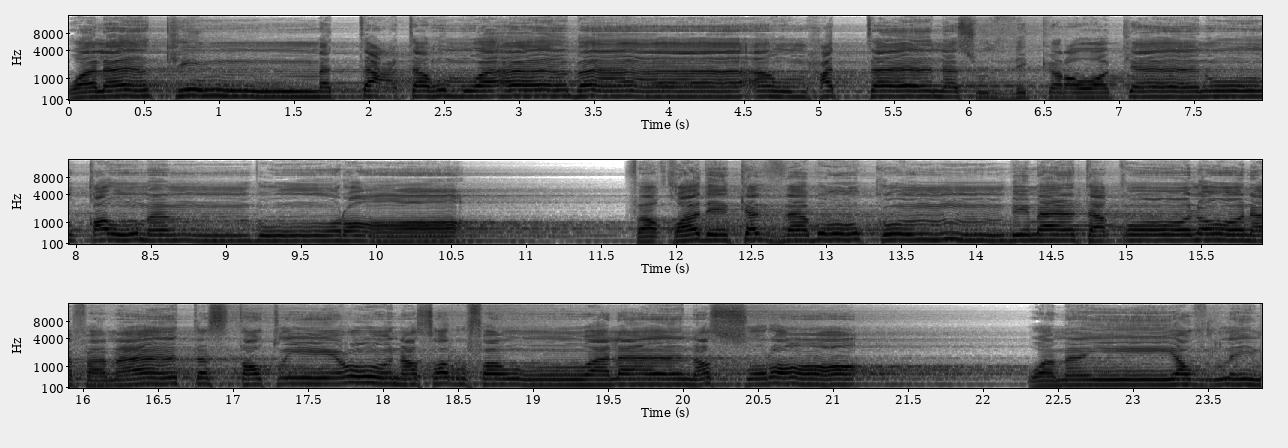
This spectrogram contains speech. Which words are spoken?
ولكن متعتهم وآباءهم حتى نسوا الذكر وكانوا قوما بورا. فقد كذبوكم بما تقولون فما تستطيعون صرفا ولا نصرا. ومن يظلم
